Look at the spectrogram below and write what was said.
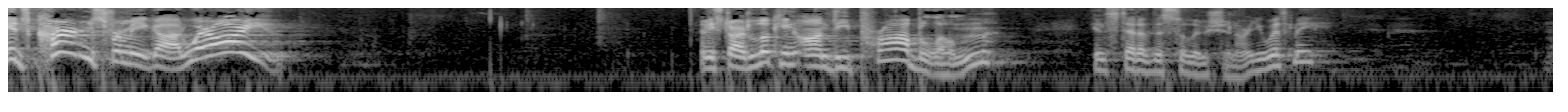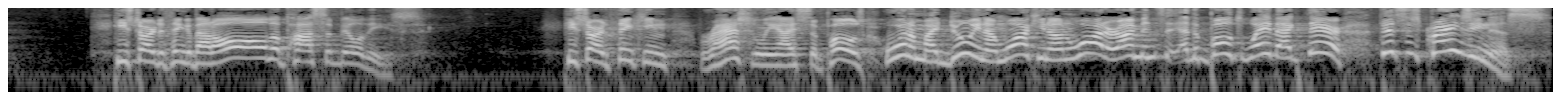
It's curtains for me, God. Where are you? And he started looking on the problem instead of the solution. Are you with me? He started to think about all the possibilities. He started thinking rationally, I suppose, what am I doing? I'm walking on water. I'm in, the boat's way back there. This is craziness.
